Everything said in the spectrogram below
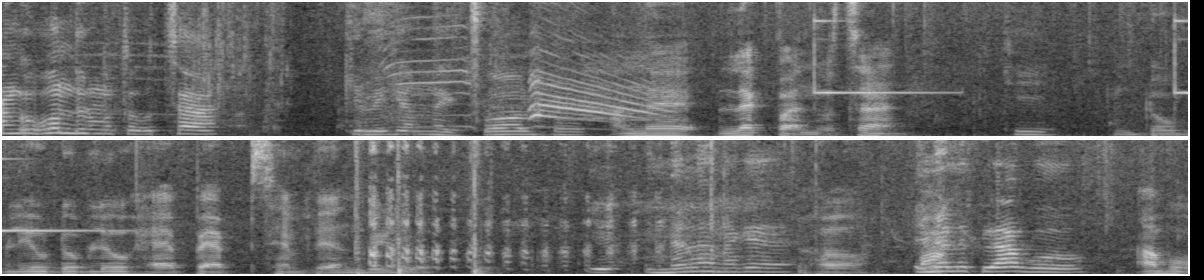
আঙ্গ বন্ধুর মতো বুঝছা? কি লিখে নাই গল্প? আপনি লেখবেন বুঝছেন কি? ডব্লিউ ডব্লিউ হ্যাপ অ্যাপ চ্যাম্পিয়ন ভিডিও ইনালা নাকি হ্যাঁ ইনা লিখলে আবো আবো।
